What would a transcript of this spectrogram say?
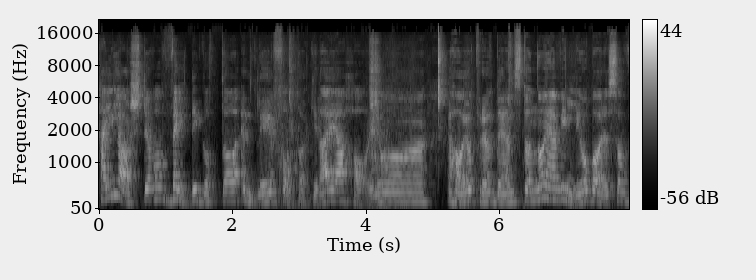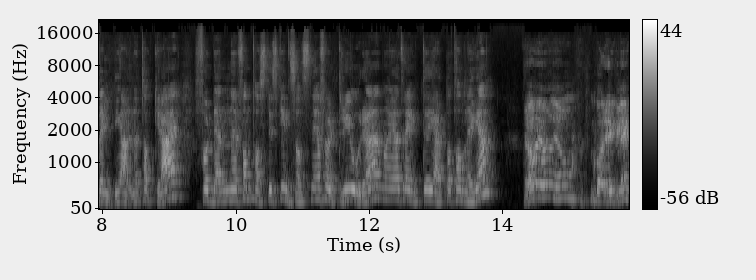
hei Lars. Det var veldig godt å endelig få tak i deg. Jeg har jo, jeg har jo prøvd det en stund nå. Jeg ville jo bare så veldig gjerne takke deg for den fantastiske innsatsen jeg følte du gjorde når jeg trengte hjelp av tannlegen. Ja, ja, ja. Bare hyggelig.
